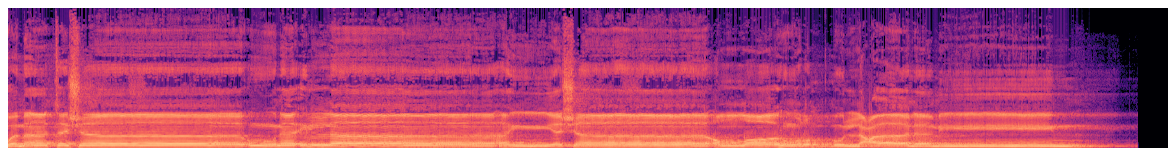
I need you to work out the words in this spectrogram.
وما تشاءون إلا أن يشاء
